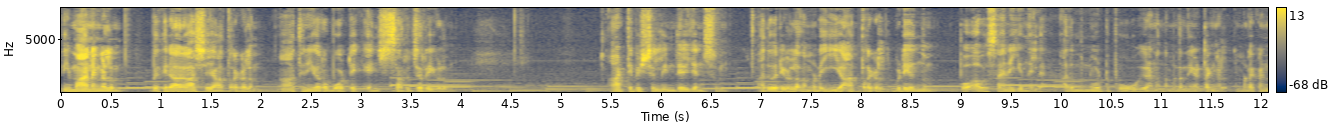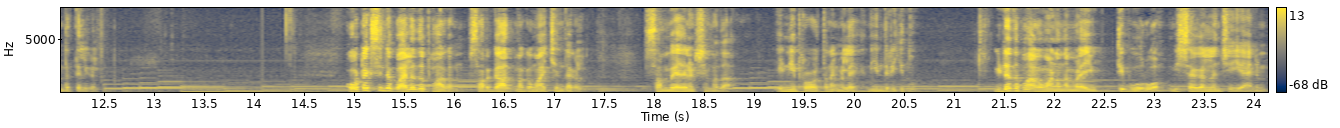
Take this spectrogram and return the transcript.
വിമാനങ്ങളും ബഹിരാകാശ യാത്രകളും ആധുനിക റോബോട്ടിക് എൻ സർജറികളും ആർട്ടിഫിഷ്യൽ ഇന്റലിജൻസും അതുവരെയുള്ള നമ്മുടെ ഈ യാത്രകൾ ഇവിടെയൊന്നും ഇപ്പോൾ അവസാനിക്കുന്നില്ല. അത് മുന്നോട്ട് പോവുകയാണ് നമ്മുടെ നേട്ടങ്ങൾ നമ്മുടെ കണ്ടെത്തലുകൾ. കോട്ടക്സിന്റെ വലതുഭാഗം സർഗാത്മകമായ ചിന്തകൾ സംവേദനക്ഷമത എന്നീ പ്രവർത്തനങ്ങളെ നിയന്ത്രിക്കുന്നു. ഇടത് ഭാഗമാണ് നമ്മളെ യുക്തിപൂർവം വിശകലനം ചെയ്യാനും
